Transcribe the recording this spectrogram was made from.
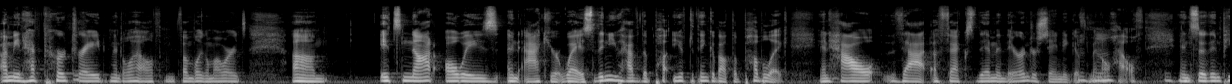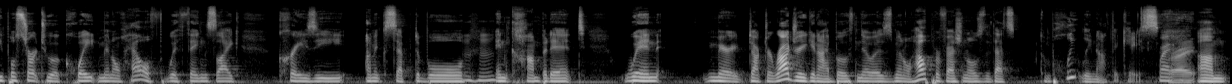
I mean have portrayed mental health. I'm fumbling on my words. Um, it's not always an accurate way. So then you have the pu- you have to think about the public and how that affects them and their understanding of mental health. And so then people start to equate mental health with things like crazy, unacceptable, incompetent. When Mary, Dr. Rodrigue and I both know as mental health professionals that that's completely not the case. Right. Right. Um,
